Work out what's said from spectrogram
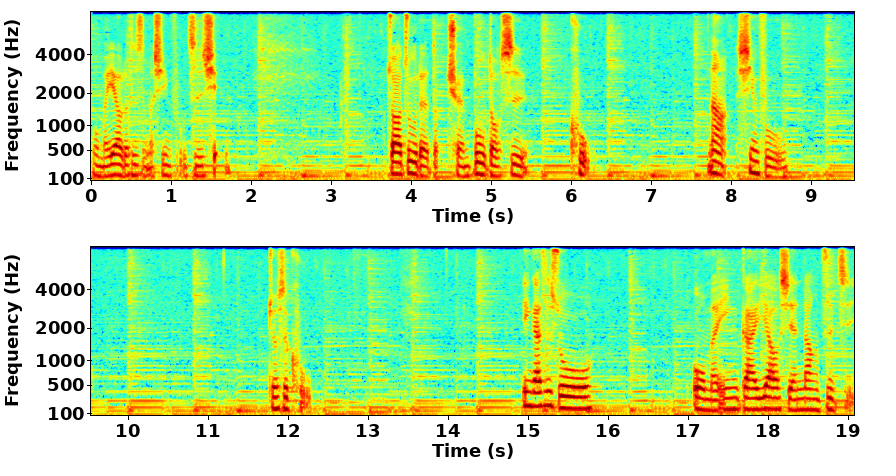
我们要的是什么幸福之前，抓住的都全部都是苦。那幸福就是苦，应该是说。我们应该要先让自己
